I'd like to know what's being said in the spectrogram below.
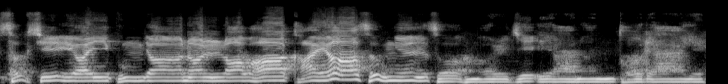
석시의 궁전을 나와 가야 성에서 멀지 않은 도량에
